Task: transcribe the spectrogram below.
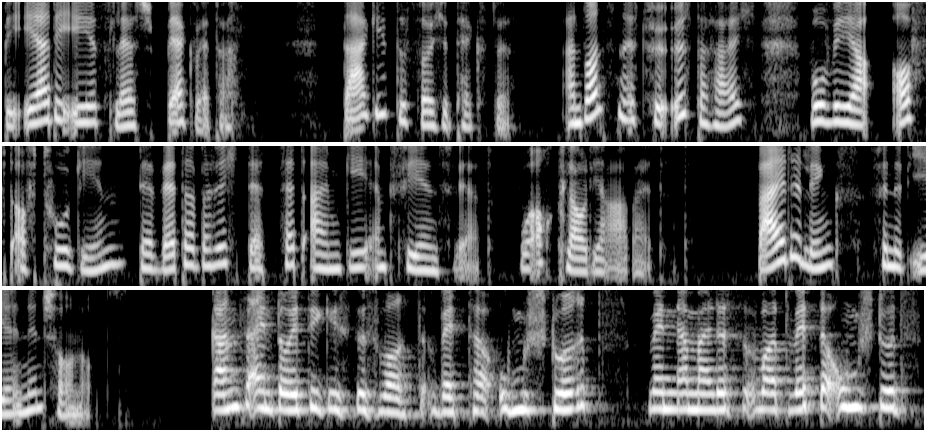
br.de slash Bergwetter. Da gibt es solche Texte. Ansonsten ist für Österreich, wo wir ja oft auf Tour gehen, der Wetterbericht der ZAMG empfehlenswert, wo auch Claudia arbeitet. Beide Links findet ihr in den Show Notes. Ganz eindeutig ist das Wort Wetterumsturz. Wenn einmal das Wort Wetterumsturz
